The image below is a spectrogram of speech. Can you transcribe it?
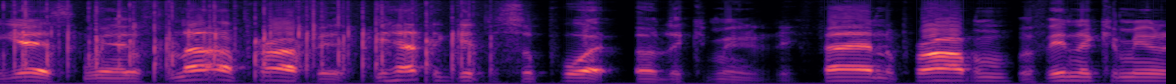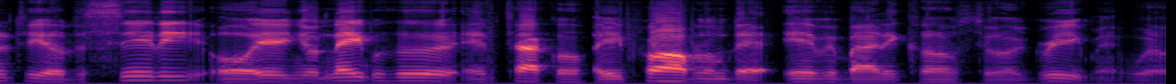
And yes, with nonprofit, you have to get the support of the community. Find the problem within the community of the city or in your neighborhood and tackle a problem that everybody comes to agreement with.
